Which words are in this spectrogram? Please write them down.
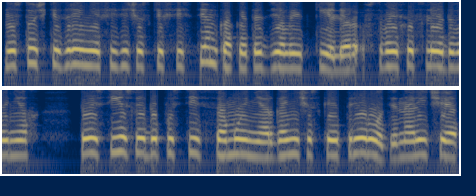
но с точки зрения физических систем, как это делает Келлер в своих исследованиях, то есть если допустить в самой неорганической природе наличие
